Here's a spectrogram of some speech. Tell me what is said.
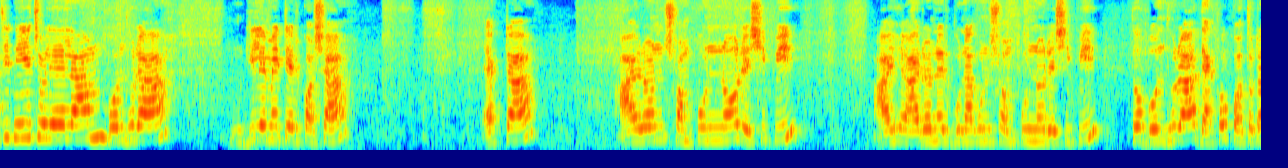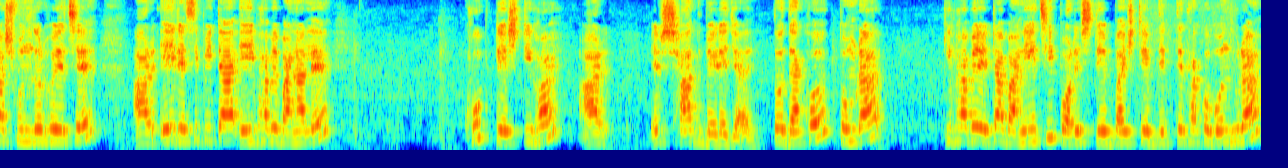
আজ নিয়ে চলে এলাম, বন্ধুরা। গিলেমেটের কষা। একটা আয়রন সম্পূর্ণ রেসিপি আয়- আয়রনের গুণাগুণ সম্পূর্ণ রেসিপি তো বন্ধুরা, দেখো কতটা সুন্দর হয়েছে। আর এই রেসিপিটা এইভাবে বানালে খুব টেস্টি হয় আর এর স্বাদ বেড়ে যায়। তো দেখো তোমরা কীভাবে এটা বানিয়েছি, পরে স্টেপ বাই স্টেপ দেখতে থাকো বন্ধুরা।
